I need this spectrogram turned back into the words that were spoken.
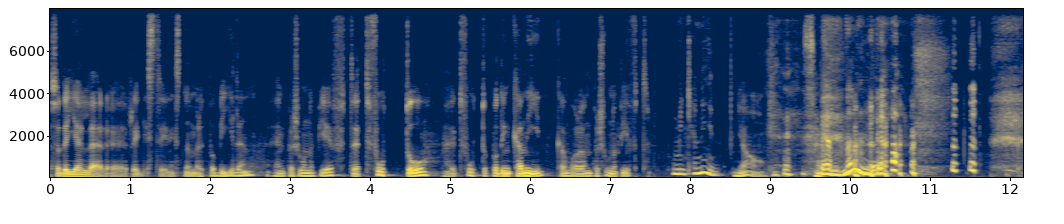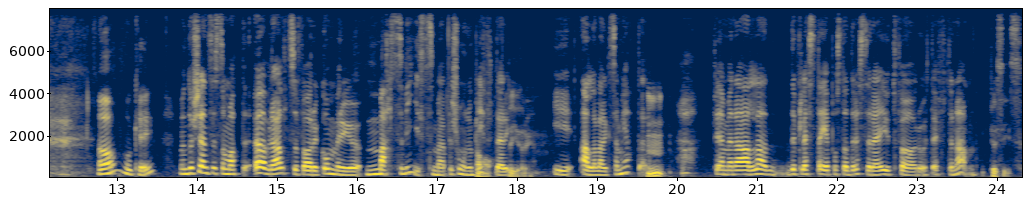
Så det gäller eh, registreringsnumret på bilen, en personuppgift. Ett foto, ett foto på din kanin kan vara en personuppgift. På min kanin. Ja, Spännande! ja, okej. Men då känns det som att överallt så förekommer det ju massvis med ja personuppgifter det gör det. i alla verksamheter. Mm, För jag menar alla, de flesta e-postadresser är ju ett för och ett efternamn. precis.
